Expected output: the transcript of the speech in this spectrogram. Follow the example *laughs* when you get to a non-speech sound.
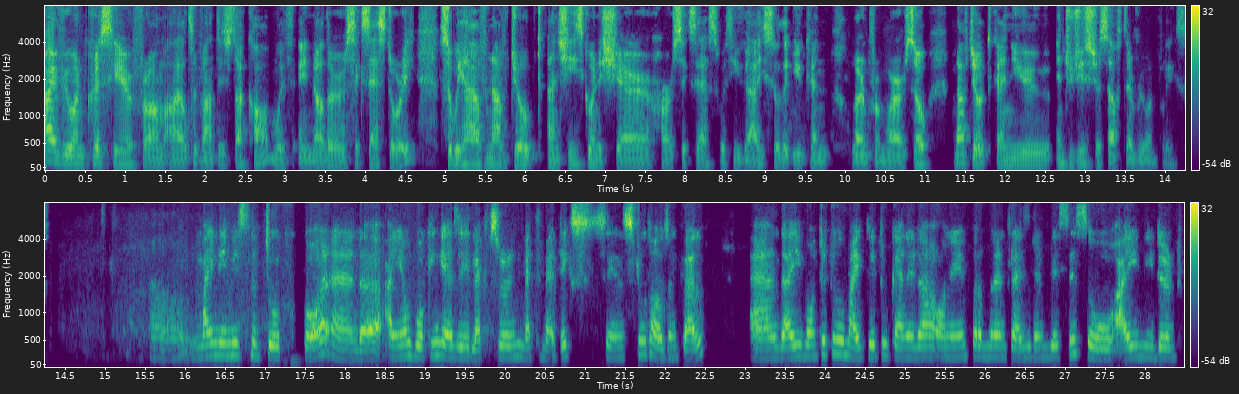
Hi everyone, Chris here from IELTSadvantage.com with another success story. So we have Navjot and she's going to share her success with you guys so that you can learn from her. So Navjot, can you introduce yourself to everyone please? Uh, my name is Navjot Kaur and uh, I am working as a lecturer in mathematics since 2012 and I wanted to migrate to Canada on a permanent resident basis so I needed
